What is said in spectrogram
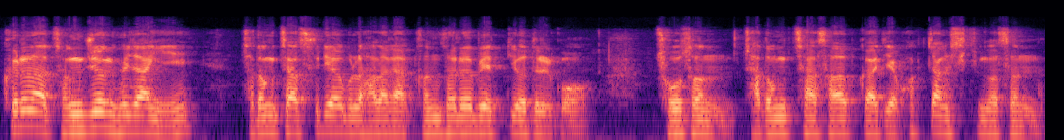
그러나 정주영 회장이 자동차 수리업을 하다가 건설업에 뛰어들고 조선 자동차 사업까지 확장시킨 것은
